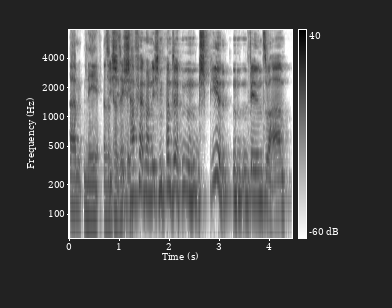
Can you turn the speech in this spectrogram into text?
Ähm, nee, also ich, tatsächlich. Ich schaffe ja noch nicht mal ein Spiel, einen Willen zu haben.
